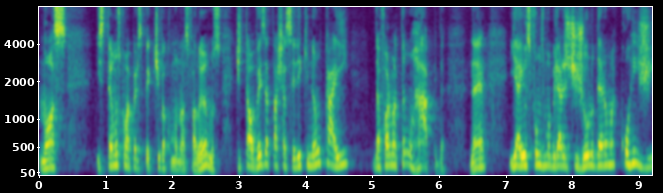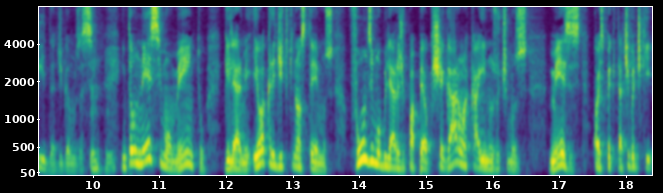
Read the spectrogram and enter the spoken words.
nós estamos com uma perspectiva, como nós falamos, de talvez a taxa Selic não cair da forma tão rápida, né? E aí os fundos imobiliários de tijolo deram uma corrigida, digamos assim. Uhum. Então, nesse momento, Guilherme, eu acredito que nós temos fundos imobiliários de papel que chegaram a cair nos últimos meses com a expectativa de que,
